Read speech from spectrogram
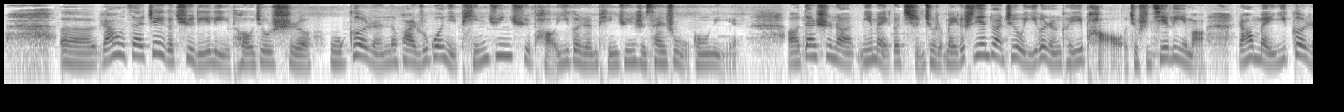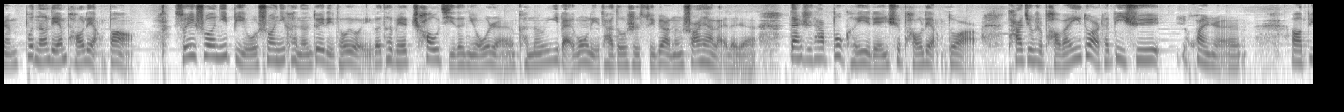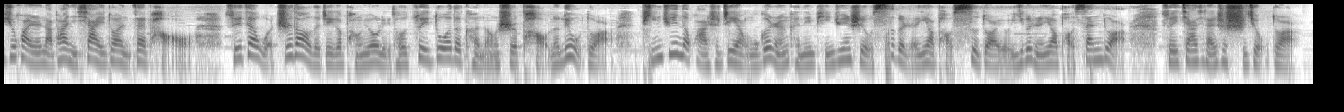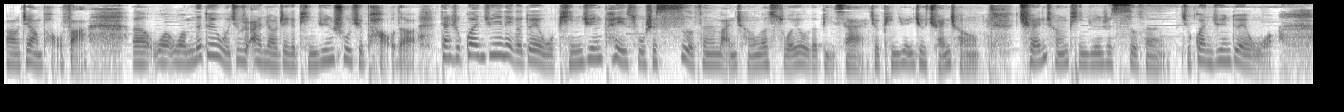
呃，然后在这个距离里头，就是五个人的话，如果你平均去跑，一个人平均是三十五公里啊。但是呢，你每个只就是每个时间段只有一个人可以跑，就是接力嘛。然后每一个人不能连跑两棒。所以说，你比如说，你可能队里头有一个特别超级的牛人，可能一百公里他都是随便能刷下来的人，但是他不可以连续跑两段他就是跑完一段他必须换人，啊，必须换人，哪怕你下一段你再跑。所以在我知道的这个朋友里头，最多的可能是跑了六段平均的话是这样，五个人肯定平均是有四个人要跑四段有一个人要跑三段所以加起来是十九段啊，这样跑法。呃，我我们的队伍就是按照这个平均数去跑的，但是冠军那个。队伍平均配速是四分，完成了所有的比赛，就平均就全程，全程平均是四分，就冠军队伍，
